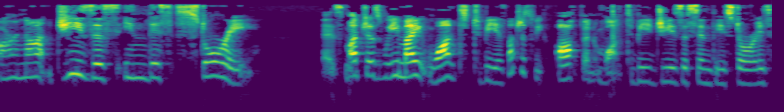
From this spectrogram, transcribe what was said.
are not Jesus in this story. As much as we might want to be, as much as we often want to be Jesus in these stories,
